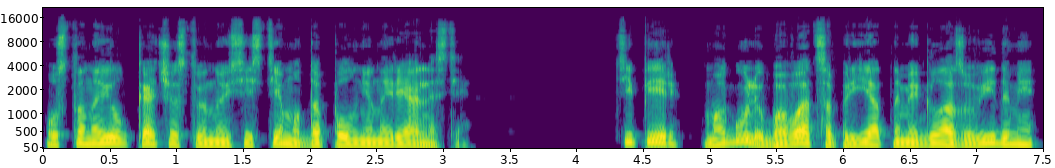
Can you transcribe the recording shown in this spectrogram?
установил качественную систему дополненной реальности. Теперь могу любоваться приятными глазу видами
